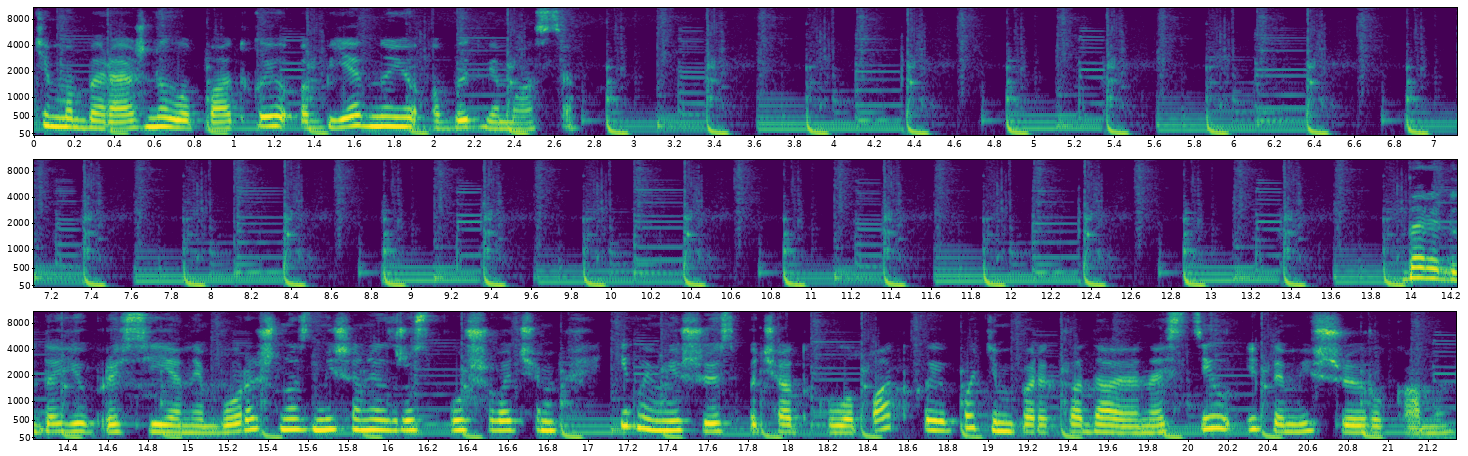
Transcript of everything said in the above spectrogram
Потім обережно лопаткою об'єдную обидві маси. Далі додаю просіяне борошно, змішане з розпушувачем, і вимішую спочатку лопаткою, потім перекладаю на стіл і домішую руками.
